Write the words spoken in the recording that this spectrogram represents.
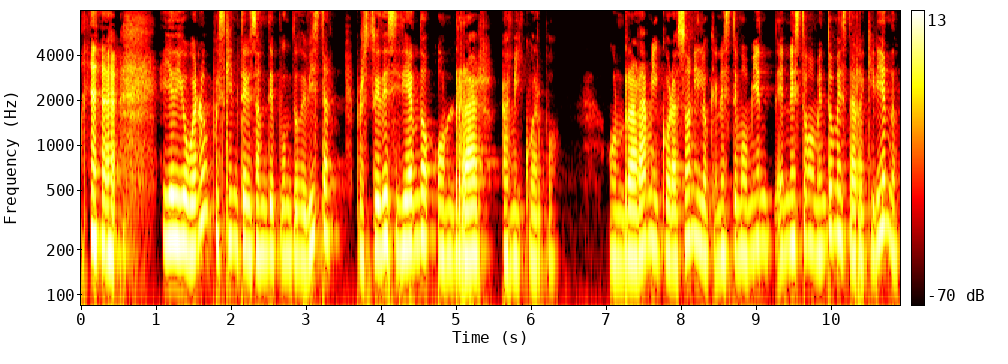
y yo digo, bueno, pues qué interesante punto de vista, pero estoy decidiendo honrar a mi cuerpo, honrar a mi corazón y lo que en este, momento, en este momento me está requiriendo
